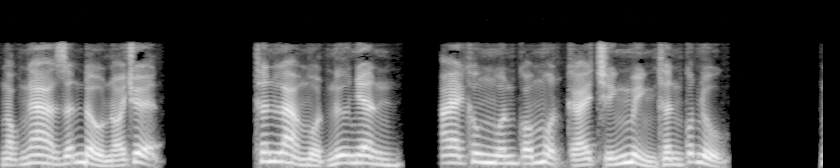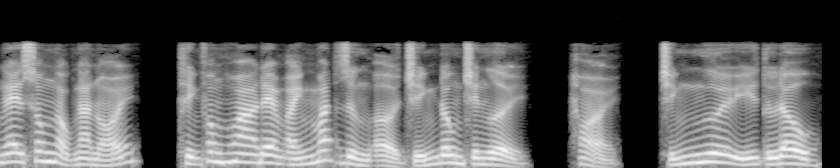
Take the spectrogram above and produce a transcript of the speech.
Ngọc Nga dẫn đầu nói chuyện. Thân là một nữ nhân, ai không muốn có một cái chính mình thân cốt đủ. Nghe xong Ngọc Nga nói, Thịnh Phong Hoa đem ánh mắt dừng ở chính đông trên người, hỏi, chính ngươi ý tứ đâu?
